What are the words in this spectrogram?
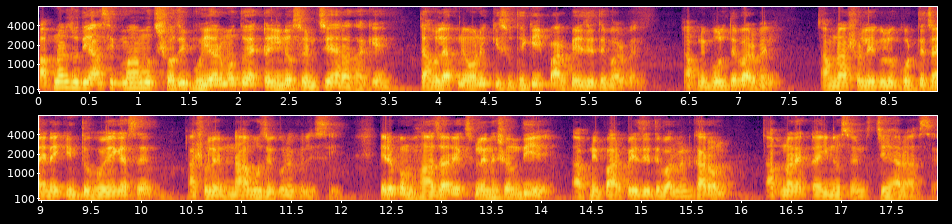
আপনার যদি আসিফ মাহমুদ সজীব ভুইয়ার মতো একটা ইনোসেন্ট চেহারা থাকে, তাহলে আপনি অনেক কিছু থেকেই পার পেয়ে যেতে পারবেন। আপনি বলতে পারবেন, আমরা আসলে এগুলো করতে চাই নাই, কিন্তু হয়ে গেছে, আসলে না বুঝে করে ফেলেছি। এরকম হাজার এক্সপ্লেনেশন দিয়ে আপনি পার পেয়ে যেতে পারবেন, কারণ আপনার একটা ইনোসেন্ট চেহারা আছে।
